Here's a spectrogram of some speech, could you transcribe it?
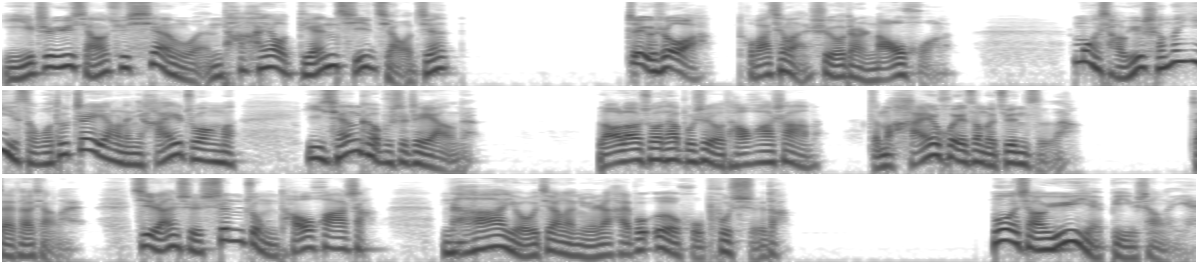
以至于想要去献吻，他还要踮起脚尖。这个时候啊，拓跋青婉是有点恼火了。莫小鱼什么意思？我都这样了，你还装吗？以前可不是这样的。姥姥说他不是有桃花煞吗？怎么还会这么君子啊？在他想来。既然是身中桃花煞，哪有见了女人还不饿虎扑食的？莫小鱼也闭上了眼，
